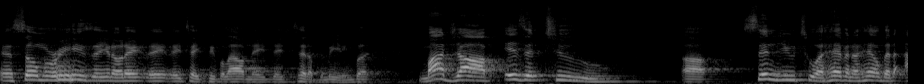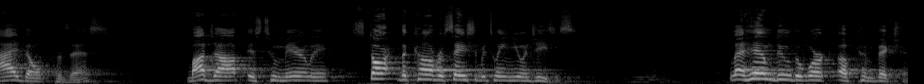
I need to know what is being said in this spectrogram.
and so Marines, you know, they, they, they take people out and they, they set up the meeting. But my job isn't to uh, send you to a heaven or hell that I don't possess. My job is to merely start the conversation between you and Jesus. Let him do the work of conviction.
